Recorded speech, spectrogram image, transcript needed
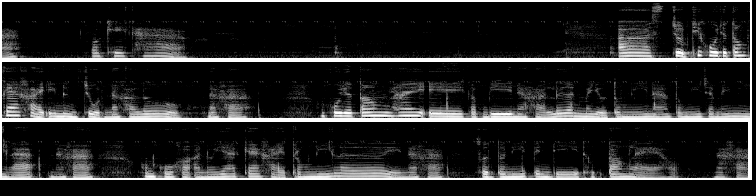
ะ โอเคค่ะจุดที่ครูจะต้องแก้ไขอีกหนึ่งจุดนะคะลูกนะคะครูจะต้องให้ A กับ B นี่ยค่ะเลื่อนมาอยู่ตรงนี้นะ ตรงนี้จะไม่มีแล้วนะคะ คุณครูขออนุญาตแก้ไขตรงนี้เลยนะคะ ส่วนตัวนี้เป็น D ถูกต้องแล้วนะคะ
